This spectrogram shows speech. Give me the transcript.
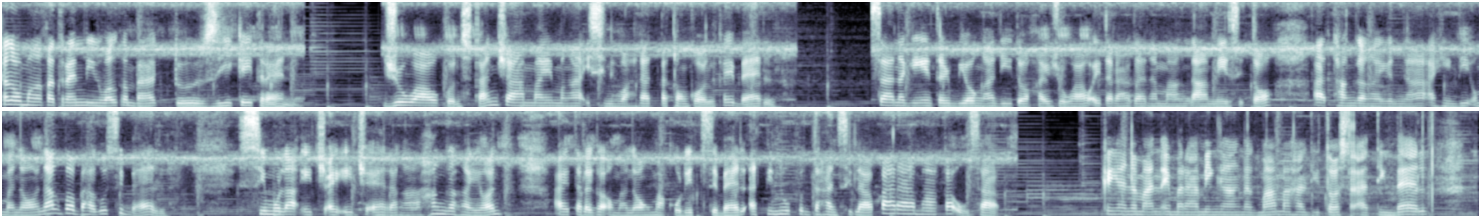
Hello mga ka-trending, welcome back to ZK Trend. Joao Constancia may mga isiniwalat patungkol kay Belle. Sa naging interview nga dito kay Joao ay talaga namang na-amaze ito at hanggang ngayon nga ay hindi umano nagbabago si Belle. Simula HIH era nga hanggang ngayon ay talaga umanong makulit si Belle at pinupuntahan sila para makausap. Kaya naman ay maraming nga nagmamahal dito sa ating Belle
